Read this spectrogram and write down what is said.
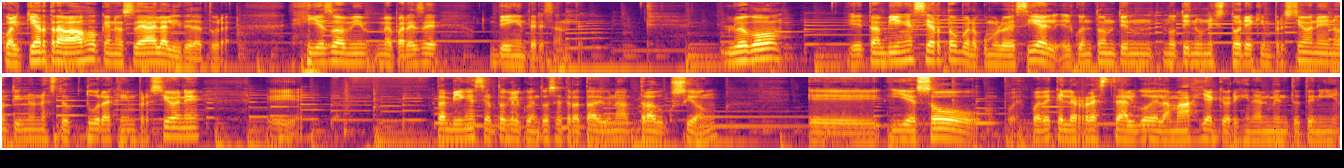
cualquier trabajo que no sea la literatura. Y eso a mí me parece bien interesante. Luego, eh, también es cierto, bueno, como lo decía, el, cuento no tiene, no tiene, una historia que impresione, no tiene una estructura que impresione. Eh, también es cierto que el cuento se trata de una traducción. Eh, y eso pues, puede que le reste algo de la magia que originalmente tenía.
